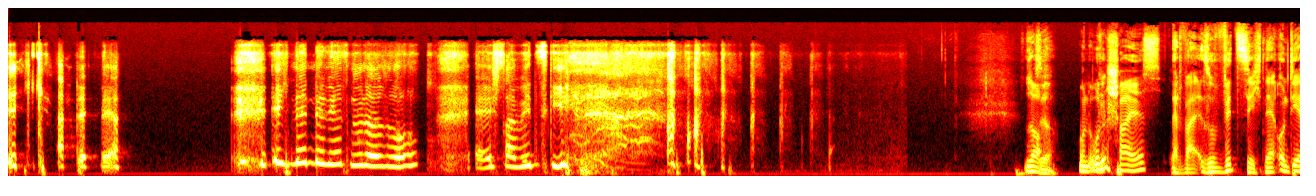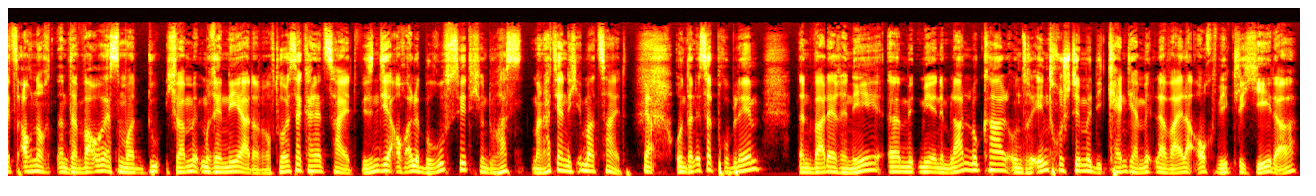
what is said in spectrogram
Ich kann nicht mehr. Ich nenne den jetzt nur noch so. Ey, Strawinski. So. So. Und ohne Scheiß, Das war so witzig, ne? Und jetzt auch noch, und dann war auch erst mal du, ich war mit dem René ja da drauf. Du hast ja keine Zeit. Wir sind ja auch alle berufstätig und du hast, man hat ja nicht immer Zeit. Ja. Und dann ist das Problem, dann war der René äh, mit mir in dem Ladenlokal. Unsere Intro-Stimme, die kennt ja mittlerweile auch wirklich jeder.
